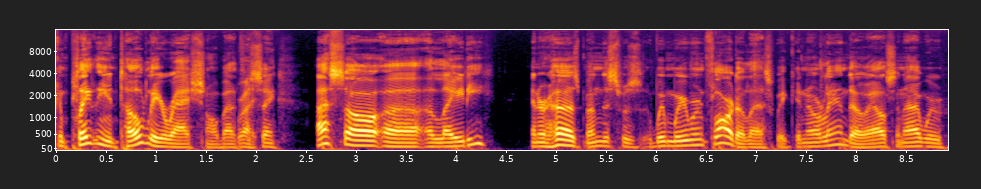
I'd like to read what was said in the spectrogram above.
completely and totally irrational about Right. this thing. I saw uh, a lady and her husband. This was when we were in Florida last week in Orlando. Alice and I were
